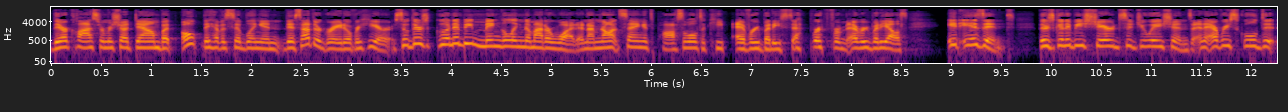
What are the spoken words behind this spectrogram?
their classroom is shut down, but oh, they have a sibling in this other grade over here. So there's going to be mingling no matter what. And I'm not saying it's possible to keep everybody separate from everybody else. It isn't. There's going to be shared situations, and every school di-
